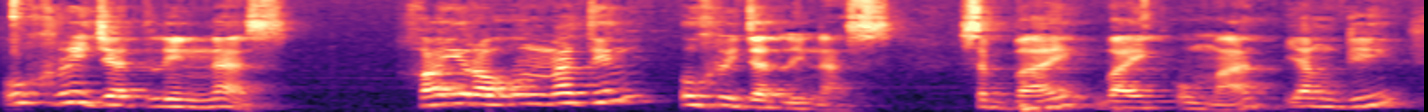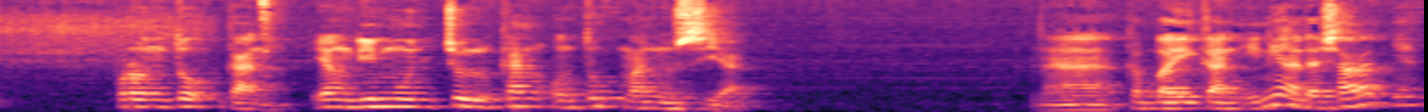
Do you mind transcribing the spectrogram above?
ukhrijat linnas. Khairu ummatin ukhrijat linnas. Sebaik-baik umat yang diperuntukkan yang dimunculkan untuk manusia. Nah kebaikan ini ada syaratnya.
